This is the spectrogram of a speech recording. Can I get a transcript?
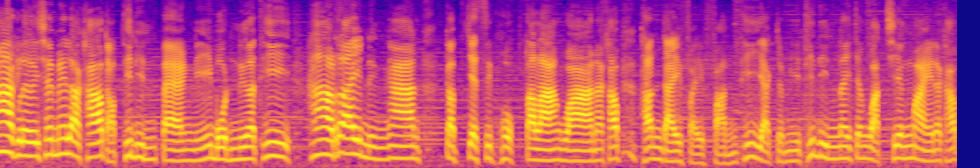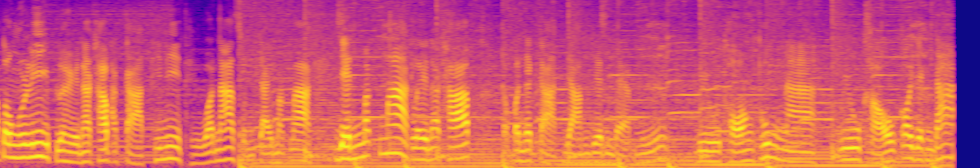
มาก ๆ เลยใช่ไหมล่ะครับ กับที่ดินแปลงนี้บนเนื้อที่ 5 ไร่ 1 งานกับ 76 ตารางวา นะครับ ท่านใดใฝ่ฝันที่อยากจะมีที่ดินในจังหวัดเชียงใหม่นะครับ ต้องรีบเลยนะครับ อากาศที่นี่ถือว่าน่าสนใจมาก ๆ เย็นมาก ๆ เลยนะครับ กับบรรยากาศยามเย็นแบบนี้ วิวท้องทุ่งนา วิวเขาก็ยังได้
